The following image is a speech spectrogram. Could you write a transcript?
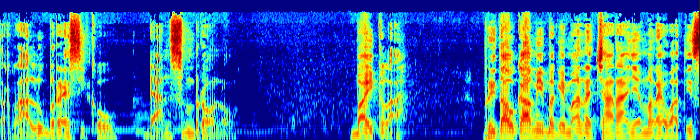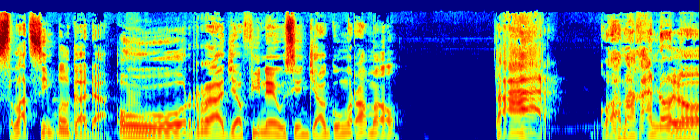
Terlalu beresiko dan sembrono. Baiklah, beritahu kami bagaimana caranya melewati Selat Simple Gada. Oh, Raja Vineus yang jagung ramal. Tar, gua makan dulu.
